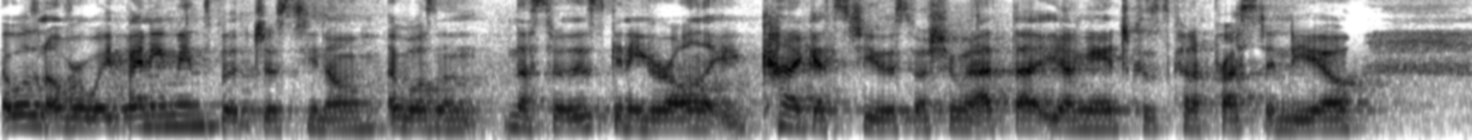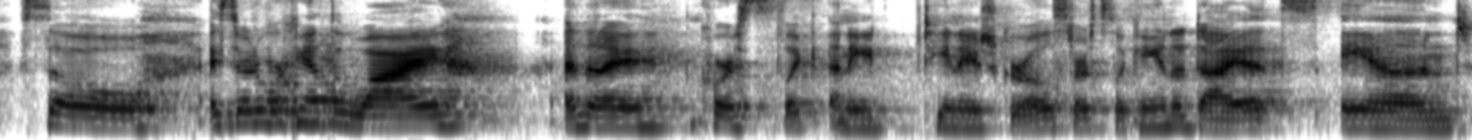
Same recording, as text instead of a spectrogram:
I wasn't overweight by any means, but just you know, I wasn't necessarily a skinny girl. And it kind of gets to you, especially at that young age, because it's kind of pressed into you. So I started working at the Y, and then I, of course, like any teenage girl, starts looking into diets and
